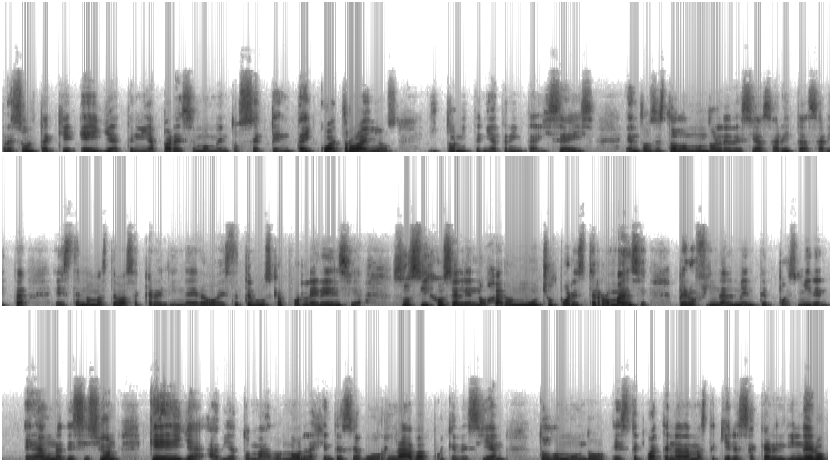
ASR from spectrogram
resulta que ella tenía para ese momento 74 años y Tony tenía 36. Entonces todo el mundo le decía a Sarita, Sarita, este nomás te va a sacar el dinero, este te busca por la herencia. Sus hijos se le enojaron mucho por este romance, pero finalmente, pues miren, era una decisión que ella había tomado, ¿no? La gente se burlaba porque decían, todo mundo, este cuate nada más te quiere sacar el dinero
